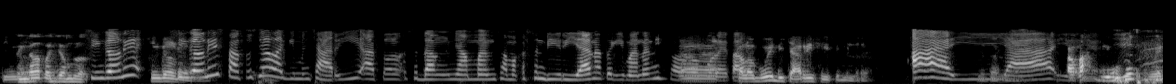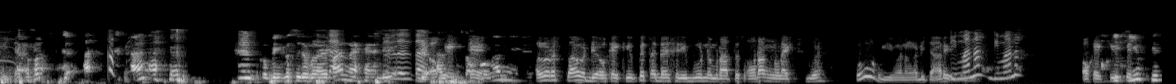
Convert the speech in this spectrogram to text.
Single apa jomblo? Single nih, Single single nih statusnya lagi mencari atau sedang nyaman sama kesendirian atau gimana nih kalau Eh, boleh tahu? Kalau gue dicari sih sebenarnya. Ah iya, iya. Apa? iya. Gue dicari. Kupingku sudah mulai panas. Di, di. Oke, eh, Sokongannya. lo harus tahu di Oke Cupid ada 1.600 orang nge-likes gue. Uh, gimana nggak dicari? Di mana? Di mana? Oke Cupid. Cupid. Cupid.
